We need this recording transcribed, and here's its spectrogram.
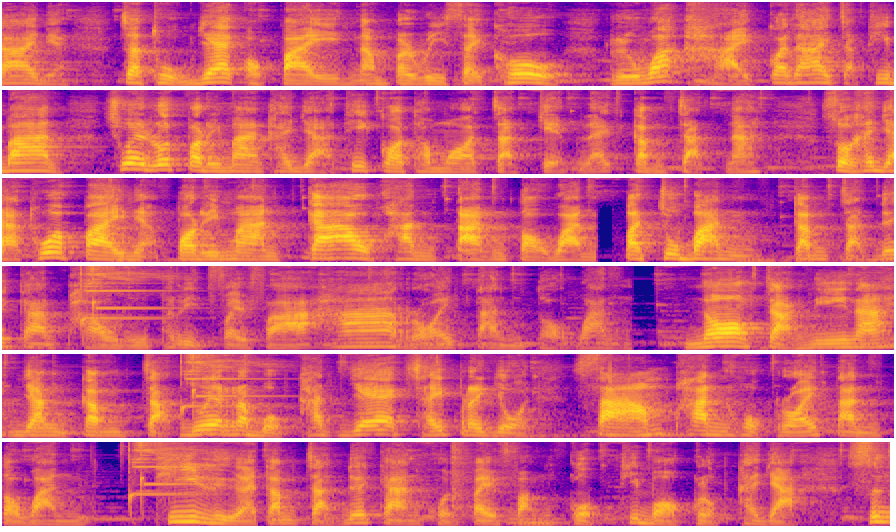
ได้เนี่ยจะถูกแยกออกไปนำไปรีไซเคิลหรือว่าขายก็ได้จากที่บ้าน ช่วยลดปริมาณขยะที่กทมจัดเก็บและกำจัดนะ ส่วนขยะทั่วไปเนี่ยปริมาณ 9,000 ตันต่อวัน ปัจจุบันกำจัดด้วยการเผาหรือผลิตไฟฟ้า 500 ตันต่อวัน นอกจากนี้นะยังกำจัดด้วยระบบคัดแยกใช้ประโยชน์ 3,600 ตันต่อวัน ที่เหลือกำจัดด้วยการขนไปฝังกลบที่บ่อกลบขยะ ซึ่ง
